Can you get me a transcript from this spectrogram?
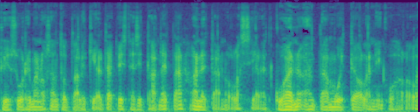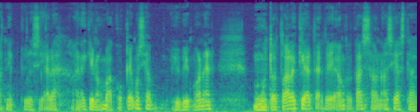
kyllä suurimman osan totaalikieltäytyistä sitten annetaan, annetaan olla siellä. Et kunhan antaa muiden olla niin kuin haluavat, niin kyllä siellä ainakin oma kokemus ja hyvin monen muun totaalikieltäytyjä, jonka kanssa on asiasta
